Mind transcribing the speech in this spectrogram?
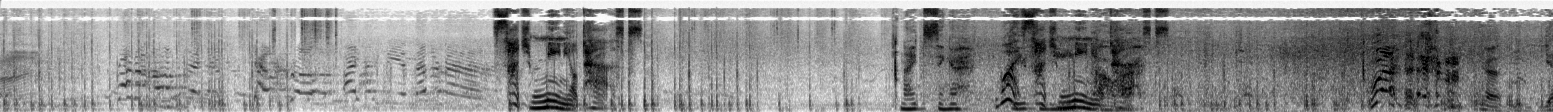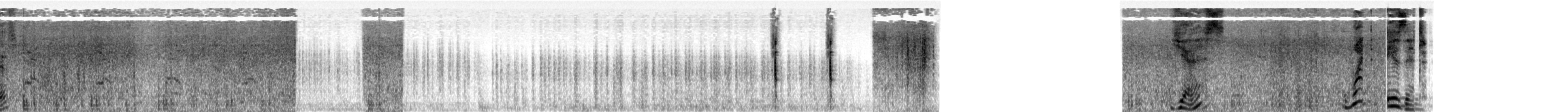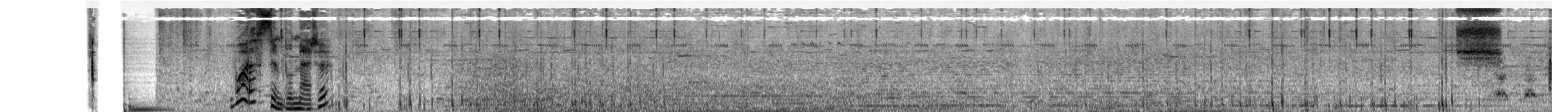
Such menial tasks. Night Singer. Why give such me menial power. tasks? Uh, yes? Yes? What is it? What a simple matter.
